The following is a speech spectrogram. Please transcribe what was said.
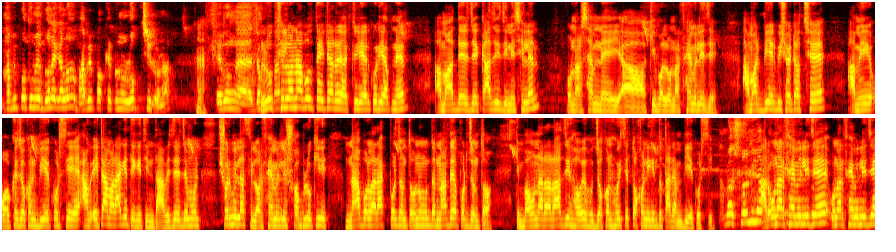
ভাবি প্রথমে বলে গেল ভাবির পক্ষে কোনো লোক ছিল না। এবং আহ, যখন লোক ছিল না বলতে এটার ক্লিয়ার করি আপনার। আমাদের যে কাজী যিনি ছিলেন ওনার সামনেই কি বলে ওনার ফ্যামিলি যে। আমার বিয়ের বিষয়টা হচ্ছে আমি ওকে যখন বিয়ে করছি এটা আমার আগে থেকে চিন্তা। আমি যে যেমন শর্মিলা ছিল ওর ফ্যামিলির সব লোকই না বলার আগ পর্যন্ত অনুমোদন না দেওয়া পর্যন্ত কিংবা ওনারা রাজি হয় যখন হয়েছে তখনই কিন্তু তার আমি বিয়ে করছি। আর ওনার ফ্যামিলি যে ওনার ফ্যামিলি যে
